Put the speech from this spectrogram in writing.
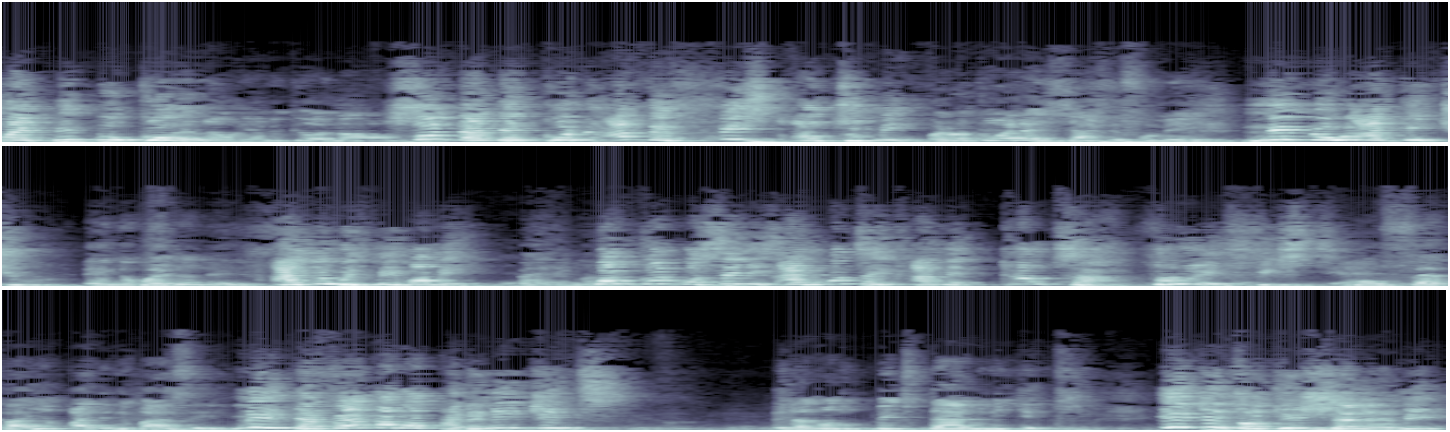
my people go so that they could have a feast unto me nínú aginjù in the wilderness. are you with me mommy màá. what God was saying is I want a, an encounter through a feast àṣẹ. mi ìdẹ̀fẹ́ bá wọn pàdé ní Egypt They just want to beat them in Egypt. Egypt ò kì í ṣẹlẹ̀ mi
